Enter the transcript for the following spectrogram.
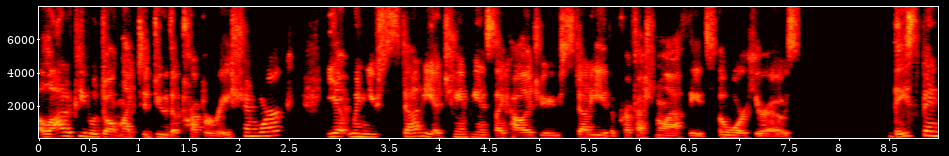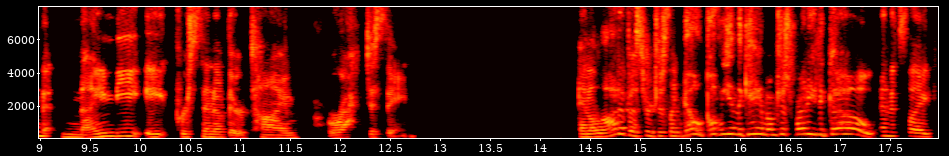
A lot of people don't like to do the preparation work. Yet when you study a champion psychology, you study the professional athletes, the war heroes, they spend 98% of their time practicing. And a lot of us are just like, no, put me in the game. I'm just ready to go. And it's like,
